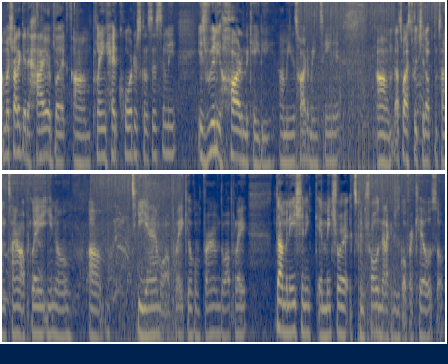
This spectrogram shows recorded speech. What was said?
I'm gonna try to get it higher, but um, playing headquarters consistently is really hard on the KD. I mean, it's hard to maintain it. Um, that's why I switch it up from time to time. I'll play, you know, um, TDM or I'll play Kill Confirmed or I'll play Domination and, and, make sure it's controlled and then I can just go for kills. So,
